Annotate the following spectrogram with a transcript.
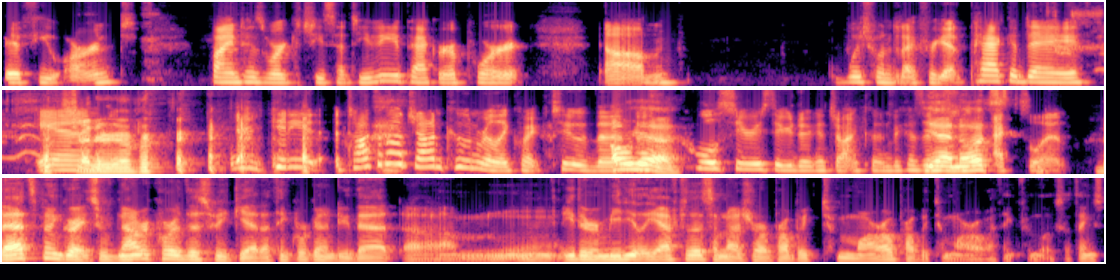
if you aren't. Find his work at Cheesehead TV, Packer Report. Um, which one did I forget? Pack a Day. And trying to remember. can you talk about John Kuhn really quick too? The oh yeah, cool series that you're doing with John Kuhn because yeah, no, that's excellent. That's been great. So we've not recorded this week yet. I think we're going to do that um, either immediately after this. I'm not sure. Probably tomorrow. Probably tomorrow. I think from the looks of things.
